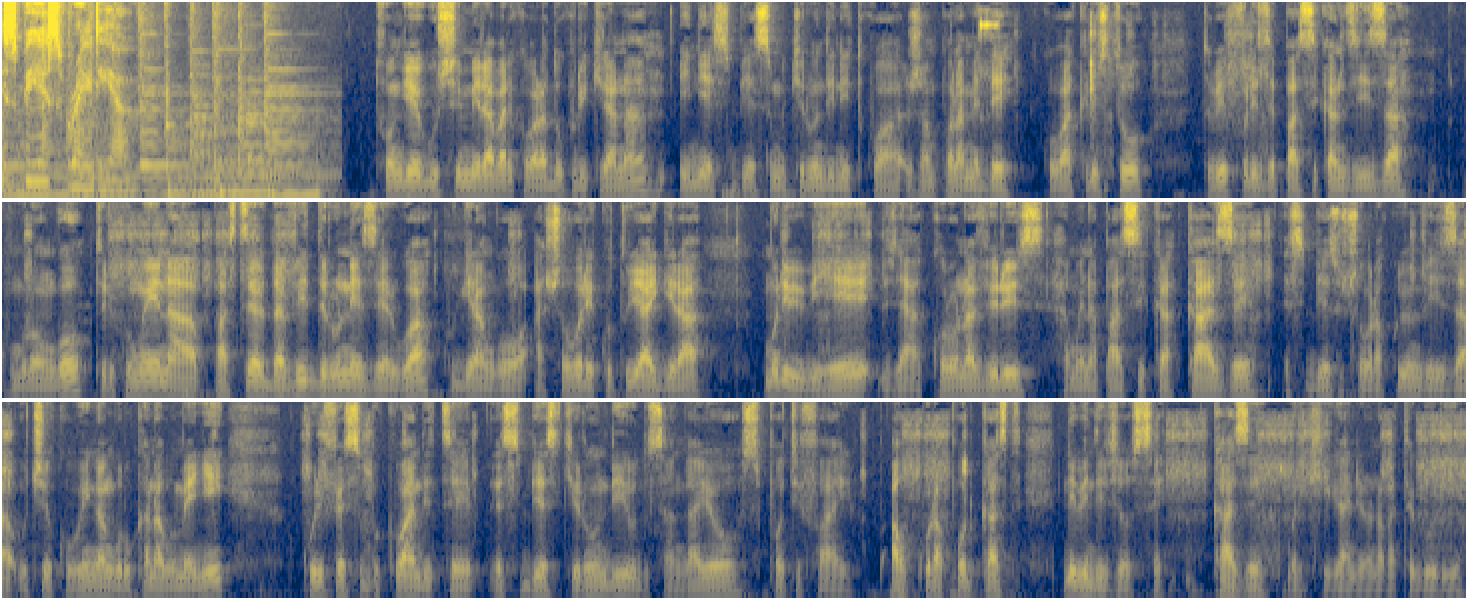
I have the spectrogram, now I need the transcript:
SBS Radio. Twongeye gushimira abariko baradukurikirana. Iyi ni SBS mu kirundi nitwa Jean Paul Amede. Ku bakristo tubifurize pasika nziza ku murongo. Turi kumwe na Pasteur David Runezerwa kugira ngo ashobore kutuyagira muri ibi bihe vya coronavirus hamwe na pasika. Kaze SBS ushobora kuyumviriza uciye ku buhinga ngurukana bumenyi. Kuri facebook wanditse sbs kirundi udusangayo spotify. Aho kura podcast n'ibindi byose. Kaze muri iki kiganiro nabateguriye.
